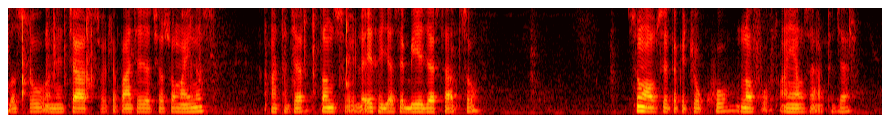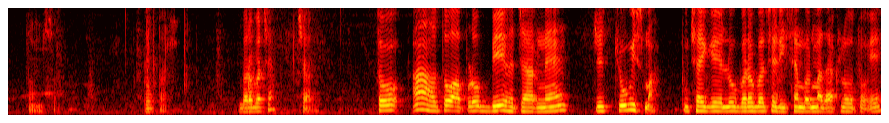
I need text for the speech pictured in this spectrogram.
બસો અને ચારસો એટલે પાંચ હજાર છસો માઇનસ આઠ હજાર ત્રણસો એટલે એ થઈ જશે બે હજાર સાતસો. શું આવશે તો કે ચોખ્ખો નફો? તો અહીંયા આવશે આઠ હજાર ત્રણસો ટોટલ. બરાબર છે? ચાલો. તો આ હતો આપણો બે હજારને જે ચોવીસમાં પૂછાઈ ગયેલો, બરાબર છે? ડિસેમ્બરમાં દાખલો હતો એ.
